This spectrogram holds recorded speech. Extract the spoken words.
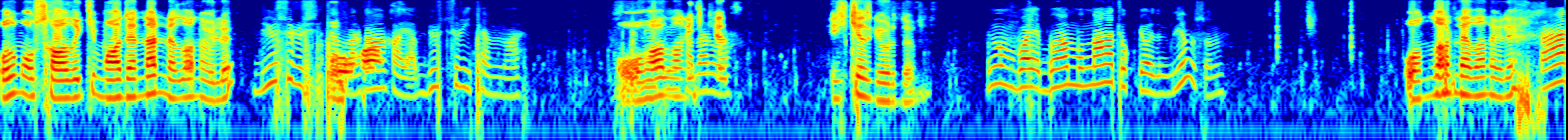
Oğlum o sağdaki madenler ne lan öyle? Bir sürü item var Oha. kanka ya. Bir sürü item var. Oha İstemediğin lan ilk kez, var. ilk kez gördüm. Oğlum bay- ben bundan da çok gördüm biliyor musun? Onlar ne lan öyle? Ben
